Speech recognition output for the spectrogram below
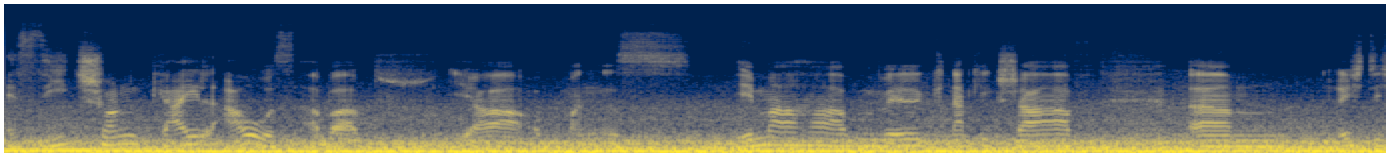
es sieht schon geil aus, aber pff, ja, ob man es immer haben will, knackig scharf, ähm, richtig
